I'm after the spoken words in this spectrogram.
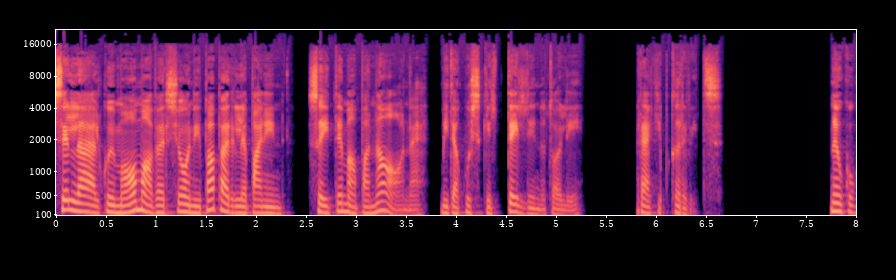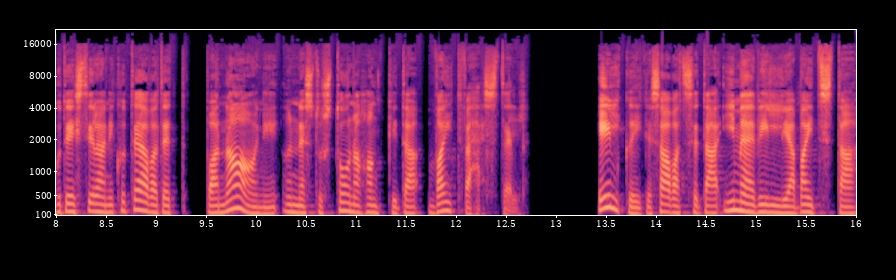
sel ajal, kui ma oma versiooni paberile panin, sõi tema banaane, mida kuskilt tellinud oli, räägib Kõrvits. Nõukogude Eesti elanikud teavad, et banaani õnnestus toona hankida vaid vähestel. eelkõige saavad seda imevilja maitsta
